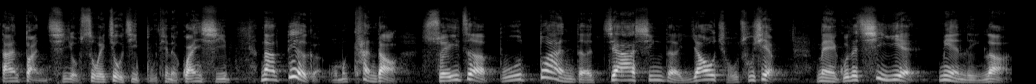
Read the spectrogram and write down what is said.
当然短期有社会救济补贴的关系。那第二个，我们看到随着不断的加薪的要求出现，美国的企业面临了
